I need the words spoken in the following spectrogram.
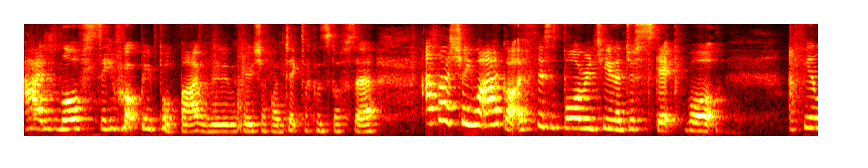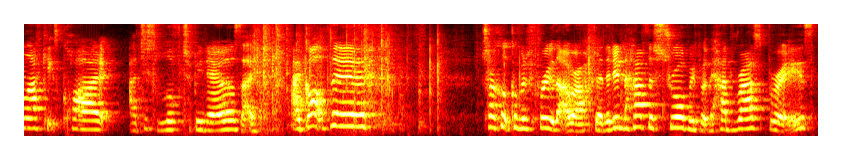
I love seeing what people buy when they're in the food shop on TikTok and stuff, so I thought I'd show you what I got. If this is boring to you, then just skip, but I feel like it's quite, I just love to be nosy. I got the chocolate covered fruit that I were after. They didn't have the strawberries, but they had raspberries.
